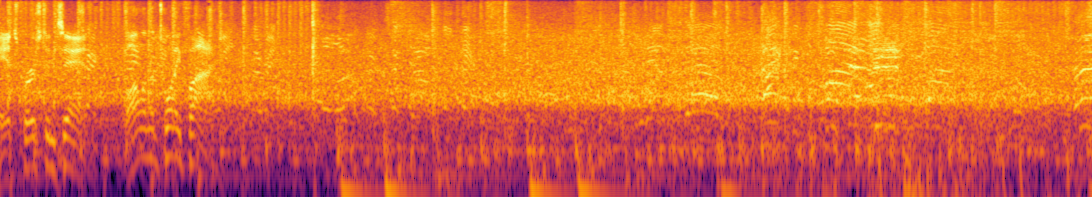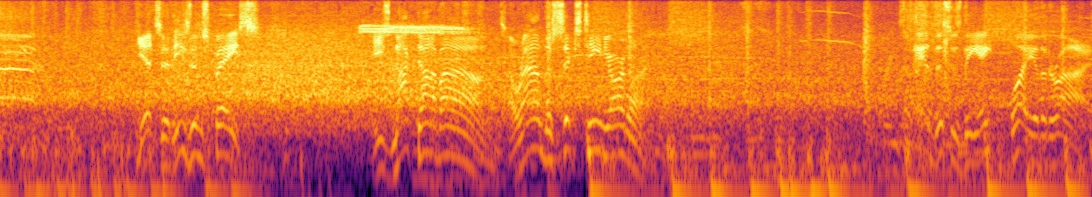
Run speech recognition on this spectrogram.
It's first and 10. Ball on the 25. Gets it. He's in space. He's knocked out of bounds around the 16-yard line. And this is the eighth play of the drive.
